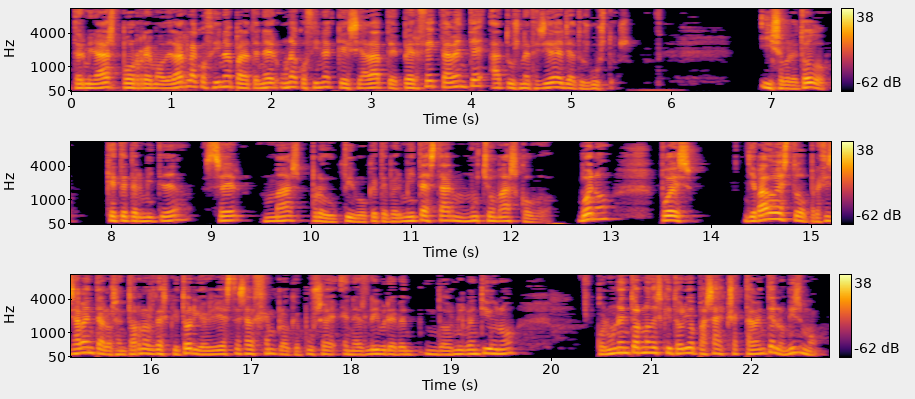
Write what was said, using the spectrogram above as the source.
Terminarás por remodelar la cocina para tener una cocina que se adapte perfectamente a tus necesidades y a tus gustos. Y sobre todo, que te permita ser más productivo, que te permita estar mucho más cómodo. Bueno, pues Llevado esto precisamente a los entornos de escritorio, y este es el ejemplo que puse en Eslibre 2021, con un entorno de escritorio pasa exactamente lo mismo.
